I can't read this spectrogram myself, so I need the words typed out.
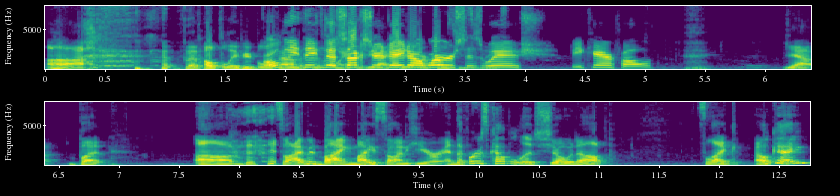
Uh, that hopefully people have only found at thing this that point, sucks 'cause we your data worse is wish. Be careful. Yeah, but um, so I've been buying mice on here, and the first couple that showed up, it's like, okay,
